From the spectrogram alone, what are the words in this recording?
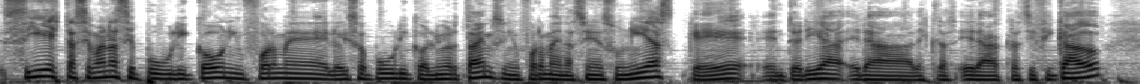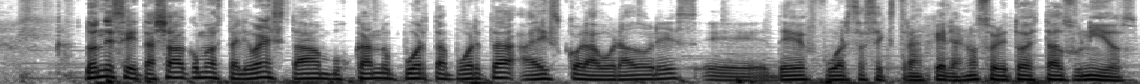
Sí, esta semana se publicó un informe, lo hizo público el New York Times, un informe de Naciones Unidas que en teoría era, era clasificado donde se detallaba cómo los talibanes estaban buscando puerta a puerta a ex colaboradores eh, de fuerzas extranjeras, no sobre todo de Estados Unidos,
